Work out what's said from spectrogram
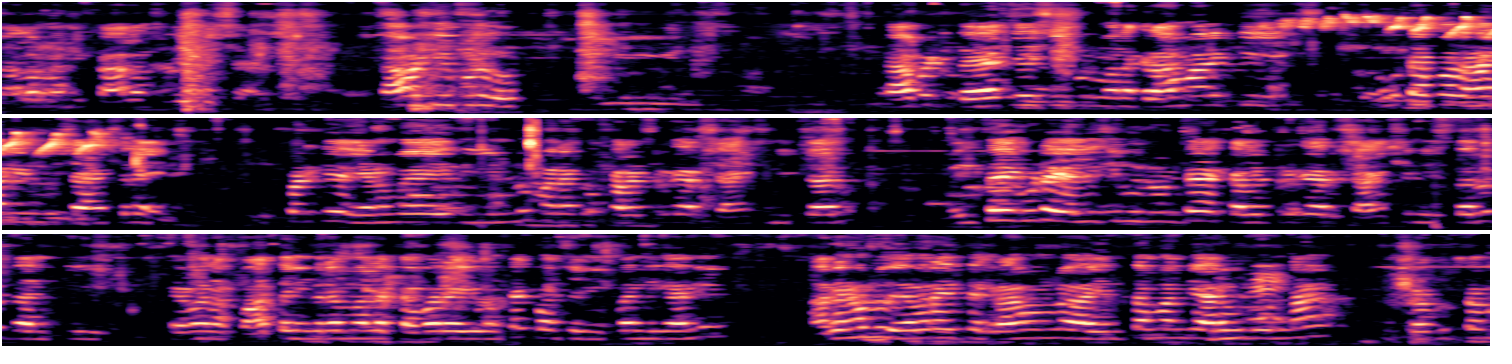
చాలా మంది కాలం చేశారు కాబట్టి ఇప్పుడు కాబట్టి దయచేసి ఇప్పుడు మన గ్రామానికి నూట పదహారు ఇళ్ళు శాంక్షన్ అయింది. ఇప్పటికే ఎనభై ఐదు ఇళ్ళు మనకు కలెక్టర్ గారు శాంక్షన్ ఇచ్చారు. మిగతాయి కూడా ఎలిజిబుల్ ఉంటే కలెక్టర్ గారు శాంక్షన్ ఇస్తారు. దానికి ఏమైనా పాత ఇంద్రమల్ల కవర్ అయి ఉంటే కొంచెం ఇబ్బంది కానీ అర్హులు ఎవరైతే గ్రామంలో ఎంతమంది అర్హులు ఉన్నా ప్రభుత్వం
